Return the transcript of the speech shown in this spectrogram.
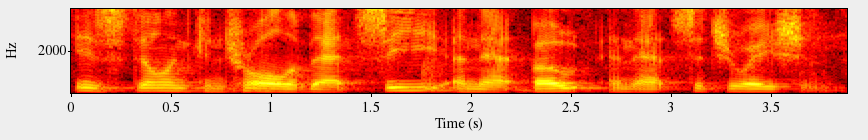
is still in control of that sea and that boat and that situation.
